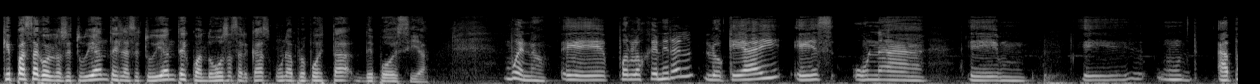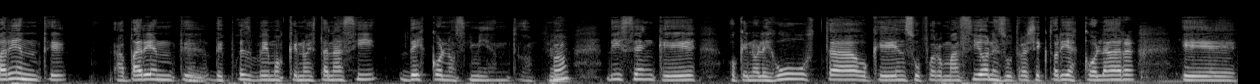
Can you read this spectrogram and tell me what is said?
¿Qué pasa con los estudiantes, las estudiantes cuando vos acercás una propuesta de poesía? Bueno, eh, por lo general lo que hay es una eh, eh, un aparente, aparente, después vemos que no es tan así, desconocimiento, ¿no? Dicen que o que no les gusta o que en su formación, en su trayectoria escolar eh,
